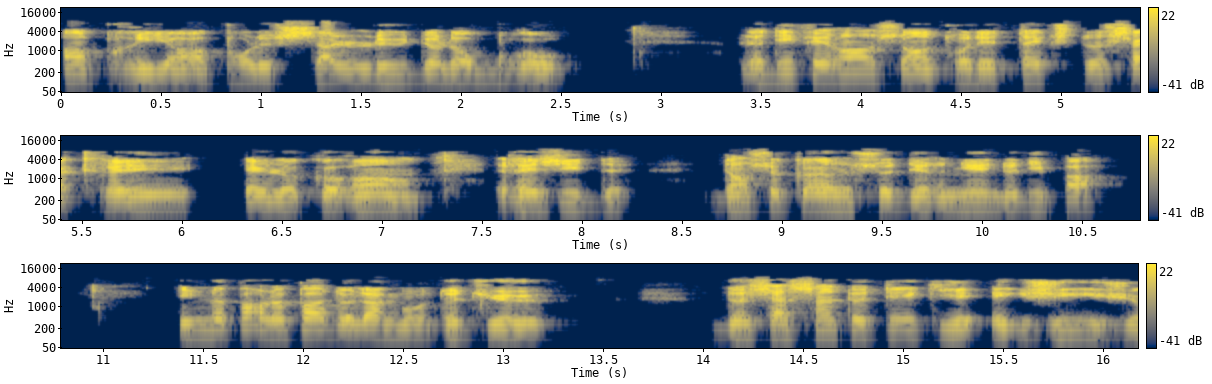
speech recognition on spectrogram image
en priant pour le salut de leur bourreau. La différence entre les textes sacrés et le Coran réside dans ce que ce dernier ne dit pas. Il ne parle pas de l'amour de Dieu, de sa sainteté qui exige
